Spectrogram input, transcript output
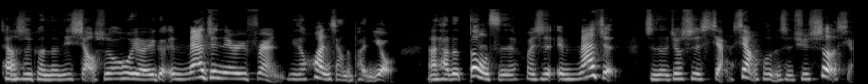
像是可能你小时候会有一个 imaginary friend，你的幻想的朋友，那它的动词会是 imagine， 指的就是想象或者是去设想。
